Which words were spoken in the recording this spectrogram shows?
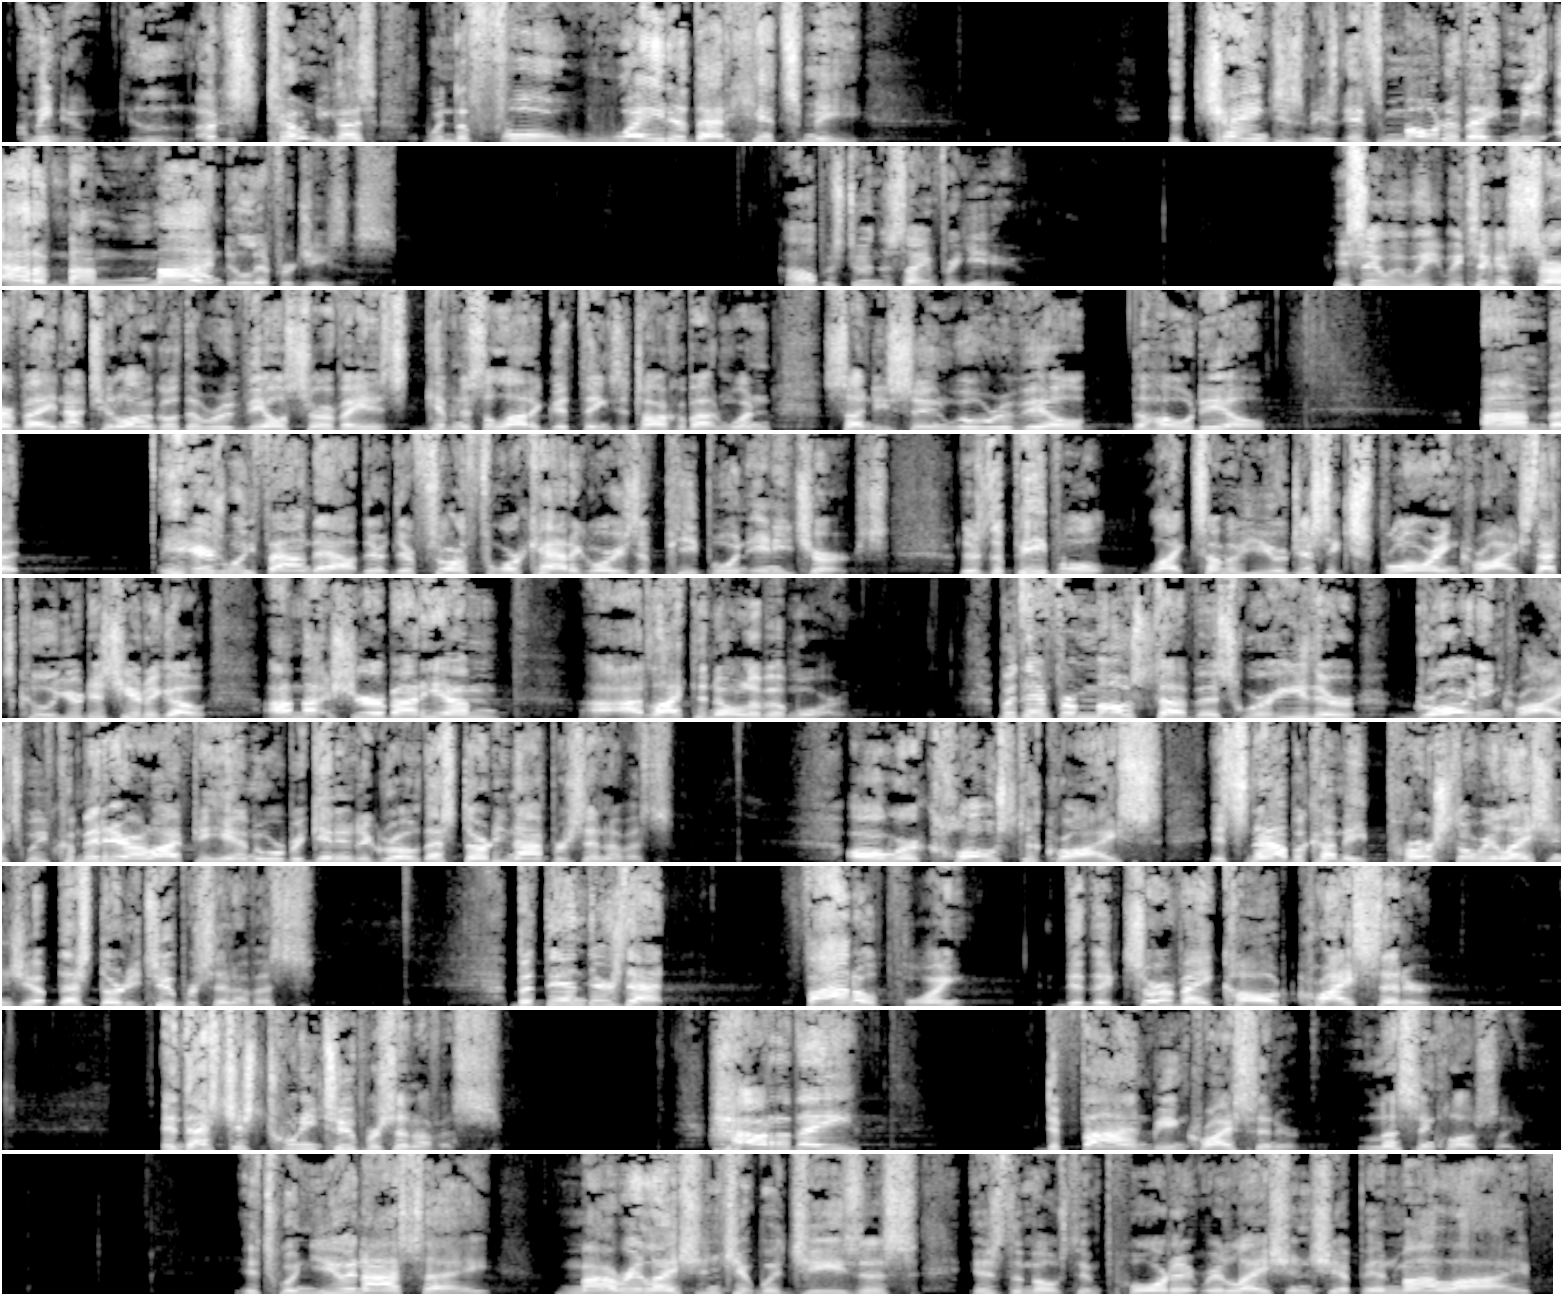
I mean, I'm just telling you guys, when the full weight of that hits me, it changes me. It's motivating me out of my mind to live for Jesus. I hope it's doing the same for you. You see, we, we took a survey not too long ago, the Reveal survey, and it's given us a lot of good things to talk about. And one Sunday soon we'll reveal the whole deal. Um, but here's what we found out. There, there are sort of four categories of people in any church. There's the people, like some of you, are just exploring Christ. That's cool. You're just here to go, I'm not sure about him. I'd like to know a little bit more. But then for most of us, we're either growing in Christ, we've committed our life to Him, and we're beginning to grow. That's 39% of us or we're close to Christ. It's now become a personal relationship. That's 32% of us. But then there's that final point that the survey called Christ centered. And that's just 22% of us. How do they define being Christ centered? Listen closely. It's when you and I say, my relationship with Jesus is the most important relationship in my life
